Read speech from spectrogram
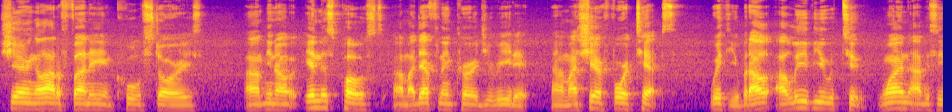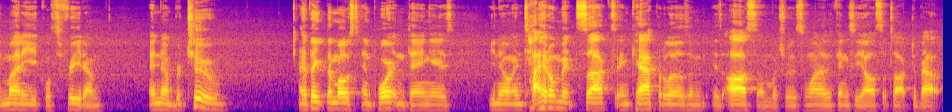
sharing a lot of funny and cool stories. Um, you know, in this post, um, I definitely encourage you read it. Um, I share four tips with you, but I'll, I'll leave you with two. One, obviously, money equals freedom. And number two, I think the most important thing is, you know, entitlement sucks and capitalism is awesome, which was one of the things he also talked about.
